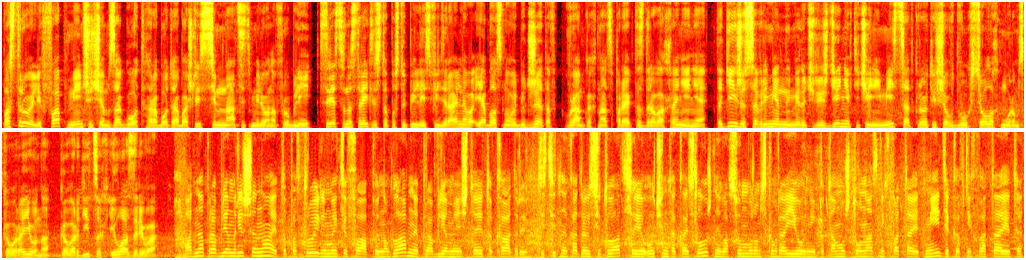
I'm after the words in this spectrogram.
Построили ФАП меньше, чем за год. Работы обошлись 17 миллионов рублей. Средства на строительство поступили из федерального и областного бюджетов в рамках нацпроекта здравоохранения. Такие же современные медучреждения в течение месяца откроют еще в двух селах Муромского района – Кавардицах и Лазарево. Одна проблема решена – это построили мы эти ФАПы. Но главная проблема, я считаю, это кадры. Действительно, кадровая ситуация очень такая сложная во всем Муромском районе, потому что у нас не хватает медиков, не хватает, э,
